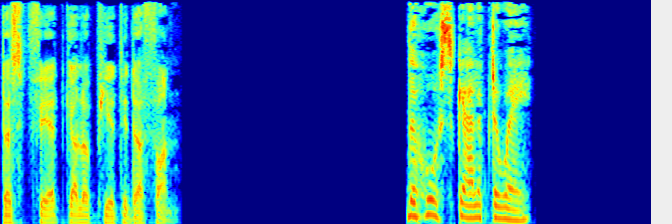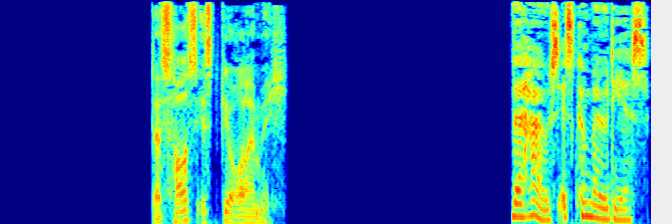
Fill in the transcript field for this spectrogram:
Das Pferd galoppierte davon. The horse galloped away. Das Haus ist geräumig. The house is commodious.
